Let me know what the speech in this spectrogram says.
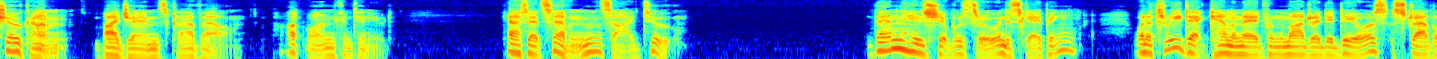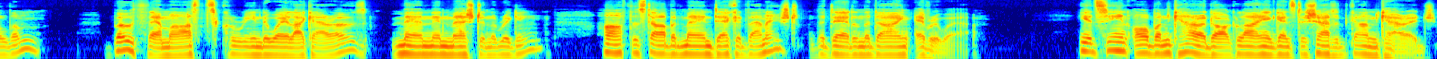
Shōgun by James Clavell. Part 1 continued. Cassette 7, Side 2. Then his ship was through and escaping, when a three-deck cannonade from the Madre de Dios straddled them. Both their masts careened away like arrows, men enmeshed in the rigging. Half the starboard main deck had vanished, the dead and the dying everywhere. He had seen Alban Caradoc lying against a shattered gun carriage,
